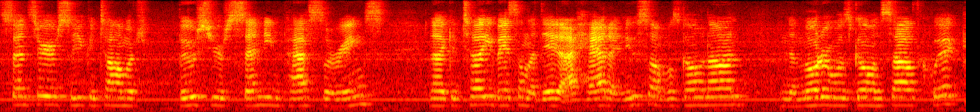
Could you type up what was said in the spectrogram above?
sensor, so you can tell how much boost you're sending past the rings. And I can tell you based on the data I had, I knew something was going on, and the motor was going south quick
